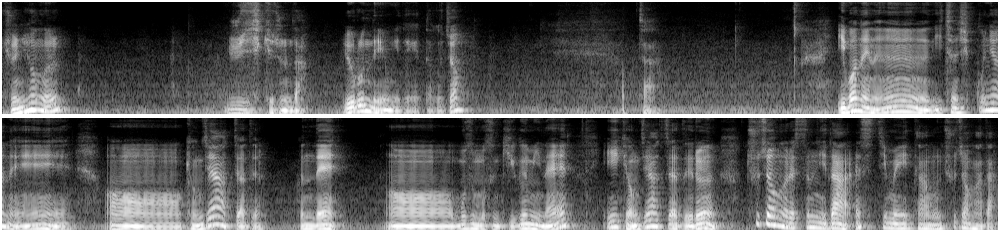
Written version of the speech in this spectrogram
균형을 유지시켜준다. 요런 내용이 되겠다. 그죠? 자, 이번에는 2019년에 어, 경제학자들 근데 어, 무슨 무슨 기금이네 이 경제학자들은 추정을 했습니다. estimate 하면 추정하다.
